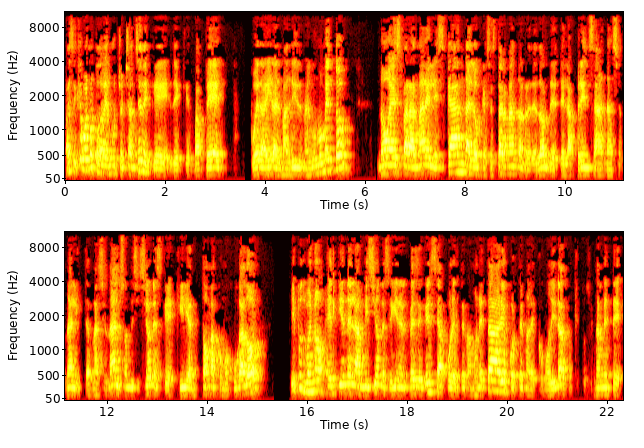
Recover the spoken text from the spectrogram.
Así que bueno, todavía hay mucho chance de que, de que Mbappé pueda ir al Madrid en algún momento no es para armar el escándalo que se está armando alrededor de, la prensa nacional e internacional, son decisiones que Kylian toma como jugador y pues bueno, él tiene la ambición de seguir en el PSG, sea por el tema monetario, por tema de comodidad, porque pues finalmente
